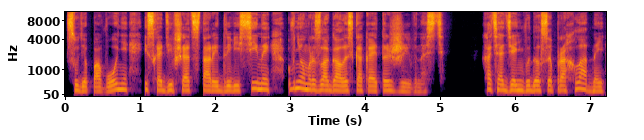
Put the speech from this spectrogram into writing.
Судя по воне, исходившей от старой древесины, в нем разлагалась какая-то живность. Хотя день выдался прохладный,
